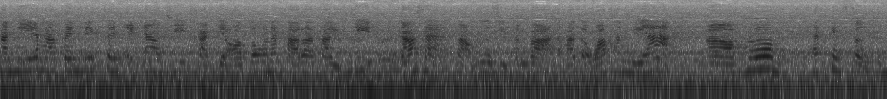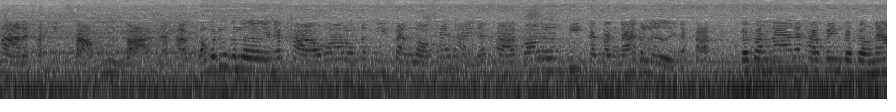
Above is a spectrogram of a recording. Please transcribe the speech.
คันนี้นะคะเป็น Nexen XLT ค่ะเกียร์ออโต้นะคะ ราคาอยู่ที่ 934,000 บาทนะคะ แต่ว่าคันนี้ยอ่าเพิ่มแพ็กเกจเสริมขึ้นมานะคะ อีก 30,000 บาทนะคะ เรามาดูกันเลยนะคะ ว่ารถคันนี้แต่งรอแค่ไหนนะคะ ก็เริ่มที่กระจังหน้ากันเลยนะคะ กระจังหน้านะคะเป็นกระจังหน้า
